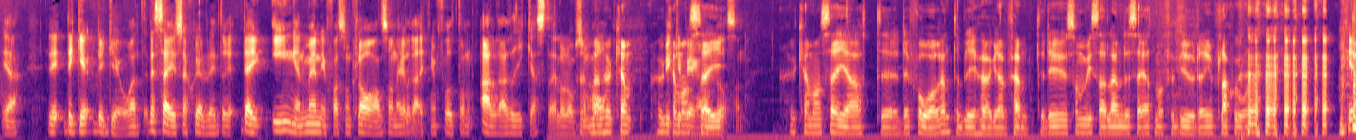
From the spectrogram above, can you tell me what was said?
Ja, det, det, går- det går inte. Det säger sig själv. Det är, inte, det är ju ingen människa som klarar en sån elräkning förutom de allra rikaste eller de som Men har hur kan, hur mycket kan man pengar på säga... börsen. Hur kan man säga att eh, det får inte bli högre än 50? Det är ju som vissa länder säger att man förbjuder inflation. Ja,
